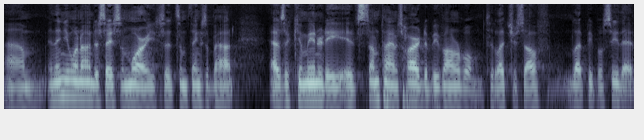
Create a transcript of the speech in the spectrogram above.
Um, and then you went on to say some more. You said some things about as a community, it's sometimes hard to be vulnerable, to let yourself let people see that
